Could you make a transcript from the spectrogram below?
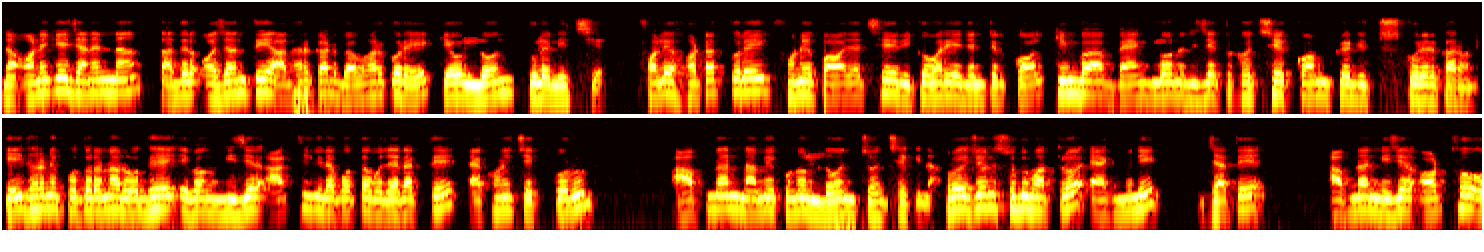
না, অনেকেই জানেন না, তাদের অজান্তে আধার কার্ড ব্যবহার করে কেউ লোন তুলে নিচ্ছে। ফলে হঠাৎ করেই ফোনে পাওয়া যাচ্ছে রিকভারি এজেন্টের কল কিংবা ব্যাংক লোন রিজেক্ট হচ্ছে কম ক্রেডিট স্কোরের কারণ। এই ধরনের প্রতারণা রোধে এবং নিজের আর্থিক নিরাপত্তা বজায় রাখতে এখনই চেক করুন, আপনার নামে কোনো লোন চলছে কিনা। প্রয়োজন শুধুমাত্র এক মিনিট যাতে আপনার নিজের অর্থ ও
